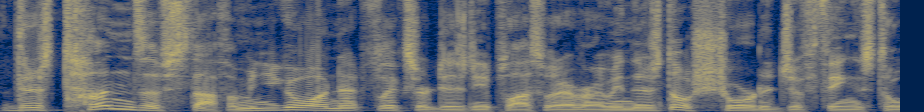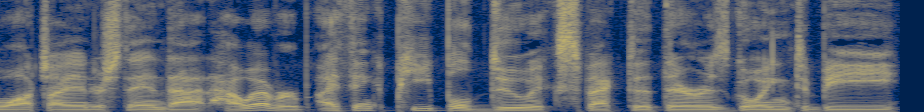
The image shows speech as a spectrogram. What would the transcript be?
there's tons of stuff. I mean, you go on Netflix or Disney Plus, whatever. I mean, there's no shortage of things to watch. I understand that. However, I think people do expect that there is going to be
